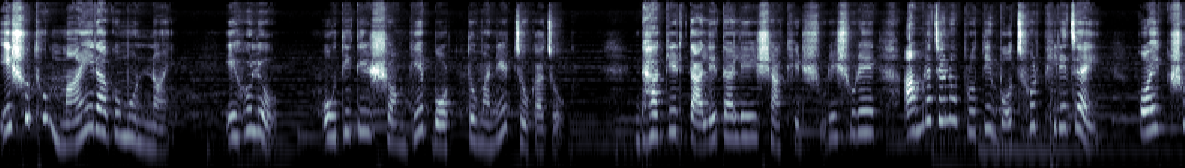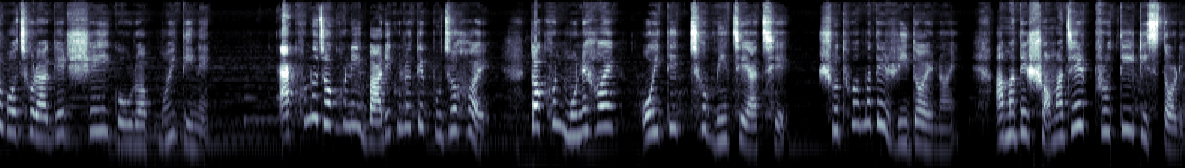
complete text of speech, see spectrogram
এ শুধু মায়ের আগমন নয়, এ হল অতীতের সঙ্গে বর্তমানের যোগাযোগ। ঢাকের তালে তালে, শাঁখের সুরে সুরে আমরা যেন প্রতি বছর ফিরে যাই কয়েকশো বছর আগের সেই গৌরবময় দিনে। এখনও যখন এই বাড়িগুলোতে পুজো হয়, তখন মনে হয় ঐতিহ্য বেঁচে আছে, শুধু আমাদের হৃদয় নয়, আমাদের সমাজের প্রতিটি স্তরে।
